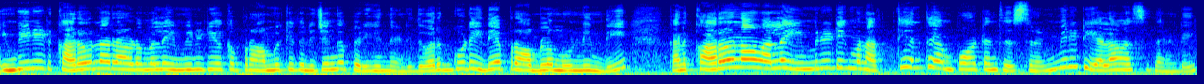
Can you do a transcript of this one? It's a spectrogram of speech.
ఇమ్యూనిటీ కరోనా రావడం వల్ల ఇమ్యూనిటీ యొక్క ప్రాముఖ్యత నిజంగా పెరిగిందండి. ఇదివరకు కూడా ఇదే ప్రాబ్లం ఉండింది. కానీ కరోనా వల్ల ఇమ్యూనిటీకి మనం అత్యంత ఇంపార్టెన్స్ ఇస్తున్నాం. ఇమ్యూనిటీ ఎలా వస్తుందండి?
